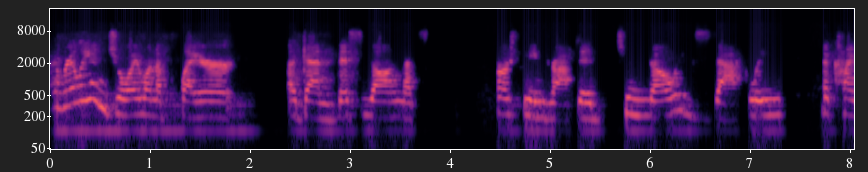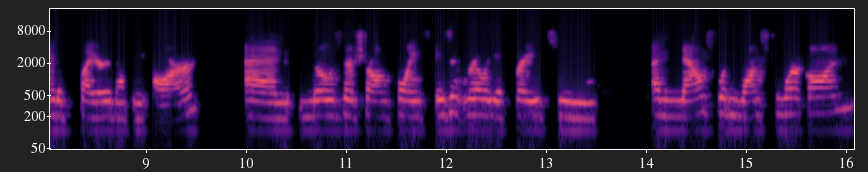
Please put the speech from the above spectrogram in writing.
I really enjoy when a player, again, this young, that's first being drafted, to know exactly the kind of player that they are and knows their strong points, isn't really afraid to announce what he wants to work on,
